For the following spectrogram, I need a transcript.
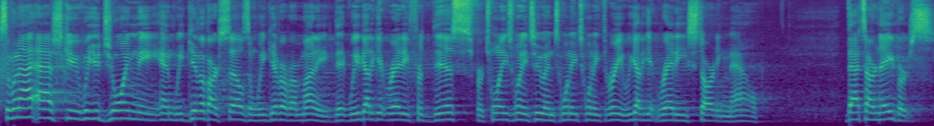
So when I ask you, will you join me and we give of ourselves and we give of our money, that we've got to get ready for this for 2022 and 2023. We got to get ready starting now. That's our neighbors.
